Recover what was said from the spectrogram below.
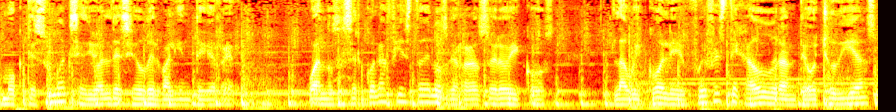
Moctezuma accedió al deseo del valiente guerrero. Cuando se acercó la fiesta de los guerreros heroicos, Tlahuicole fue festejado durante ocho días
